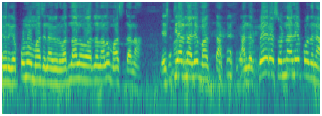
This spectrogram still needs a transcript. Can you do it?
இவருக்கு எப்பவுமே மாசு. நான் இவர் வந்தாலும் வரலனாலும் மாசு தானா எஸ்டிஆர்னாலே மாத்தான் அந்த பேரை சொன்னாலே போதுண்ணா.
